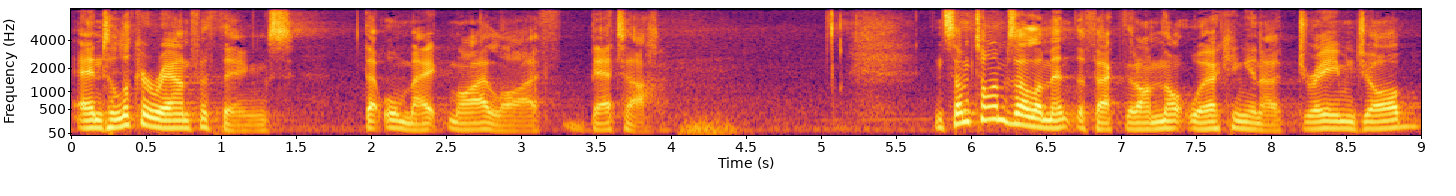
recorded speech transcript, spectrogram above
and to look around for things that will make my life better. And sometimes I lament the fact that I'm not working in a dream job,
